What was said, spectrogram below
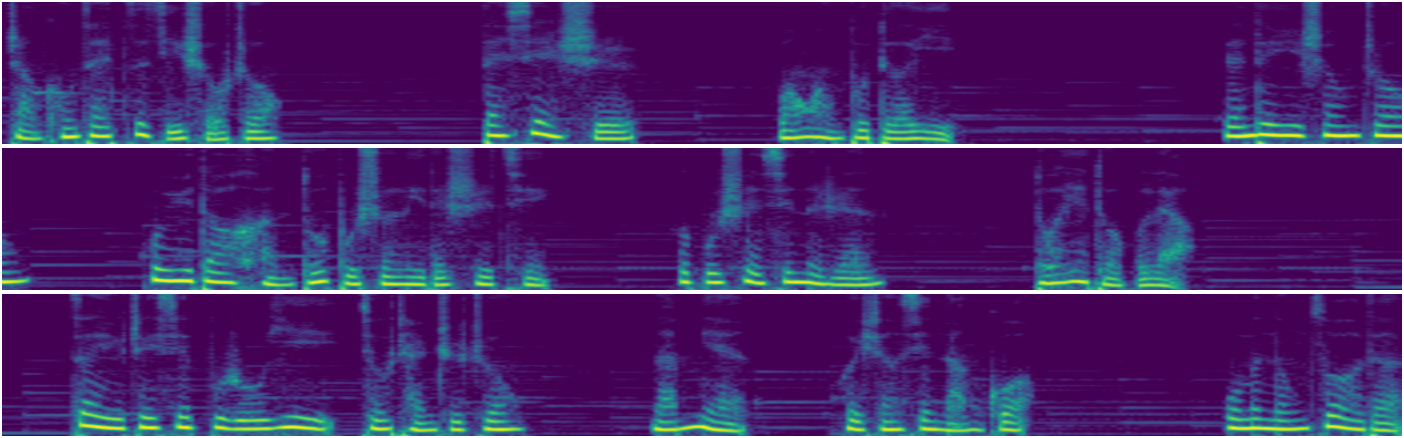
掌控在自己手中，但现实往往不得已。人的一生中，会遇到很多不顺利的事情和不顺心的人，躲也躲不了。在与这些不如意纠缠之中，难免会伤心难过。我们能做的，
